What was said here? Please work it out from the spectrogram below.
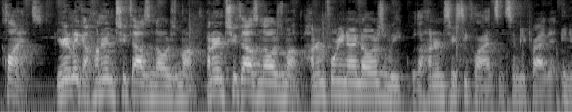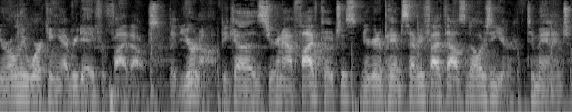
clients. You're going to make $102,000 a month. $102,000 a month, $149 a week with 160 clients in semi private, and you're only working every day for five hours. But you're not because you're going to have five coaches. You're going to pay them $75,000 a year to manage.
